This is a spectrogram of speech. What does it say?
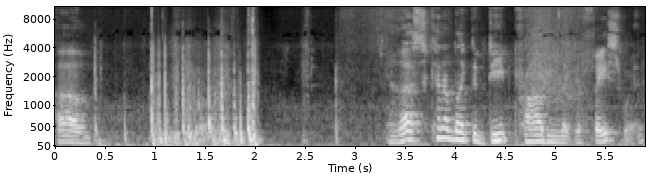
Um, and that's kind of like the deep problem that you're faced with.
